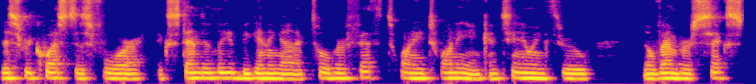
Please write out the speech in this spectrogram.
This request is for extended leave beginning on October 5th, 2020 and continuing through November 6th,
